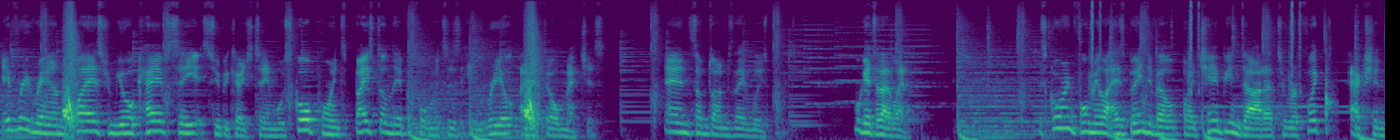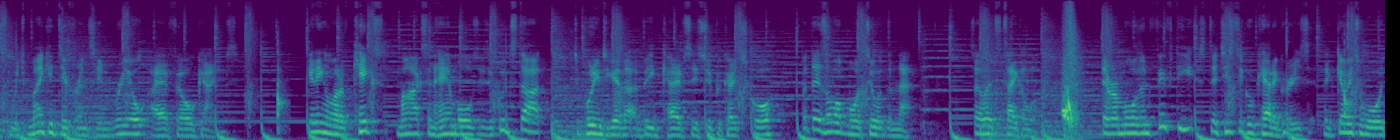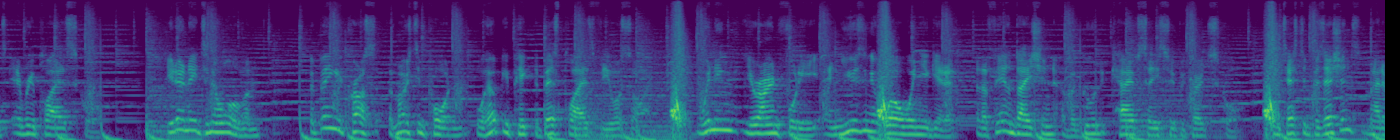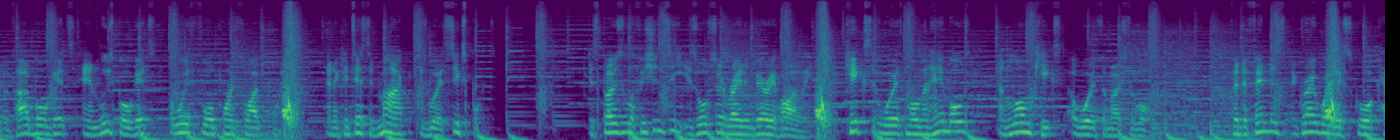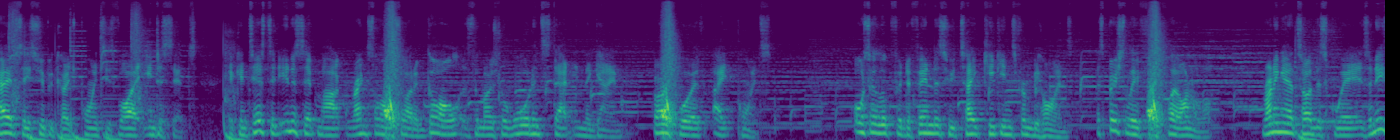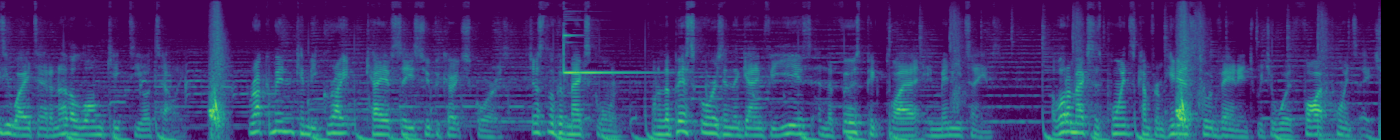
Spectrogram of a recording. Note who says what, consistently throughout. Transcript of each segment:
Speaker 1: Every round, players from your KFC Supercoach team will score points based on their performances in real AFL matches. And sometimes they lose points. We'll get to that later. The scoring formula has been developed by Champion Data to reflect actions which make a difference in real AFL games. Getting a lot of kicks, marks, and handballs is a good start to putting together a big KFC Supercoach score, but there's a lot more to it than that. So let's take a look. There are more than 50 statistical categories that go towards every player's score. You don't need to know all of them, but being across the most important will help you pick the best players for your side. Winning your own footy and using it well when you get it are the foundation of a good KFC Supercoach score. Contested possessions, made up of hard ball gets and loose ball gets, are worth 4.5 points, and a contested mark is worth 6 points. Disposal efficiency is also rated very highly. Kicks are worth more than handballs, and long kicks are worth the most of all. For defenders, a great way to score KFC Supercoach points is via intercepts. A contested intercept mark ranks alongside a goal as the most rewarded stat in the game, both worth 8 points. Also look for defenders who take kick-ins from behind, especially if they play on a lot. Running outside the square is an easy way to add another long kick to your tally. Ruckmen can be great KFC Supercoach scorers. Just look at Max Gawn, one of the best scorers in the game for years and the first pick player in many teams. A lot of Max's points come from hitouts to advantage, which are worth 5 points each.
